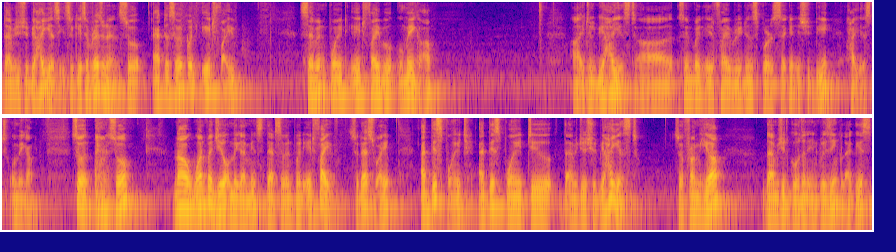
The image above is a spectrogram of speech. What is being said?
the amplitude should be highest it's a case of resonance so at the 7.85 7.85 omega uh, it will be highest uh, 7.85 radians per second it should be highest omega so so now 1.0 omega means that 7.85 so that's why at this point at this point uh, the amplitude should be highest. So from here the amplitude goes on increasing like this.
